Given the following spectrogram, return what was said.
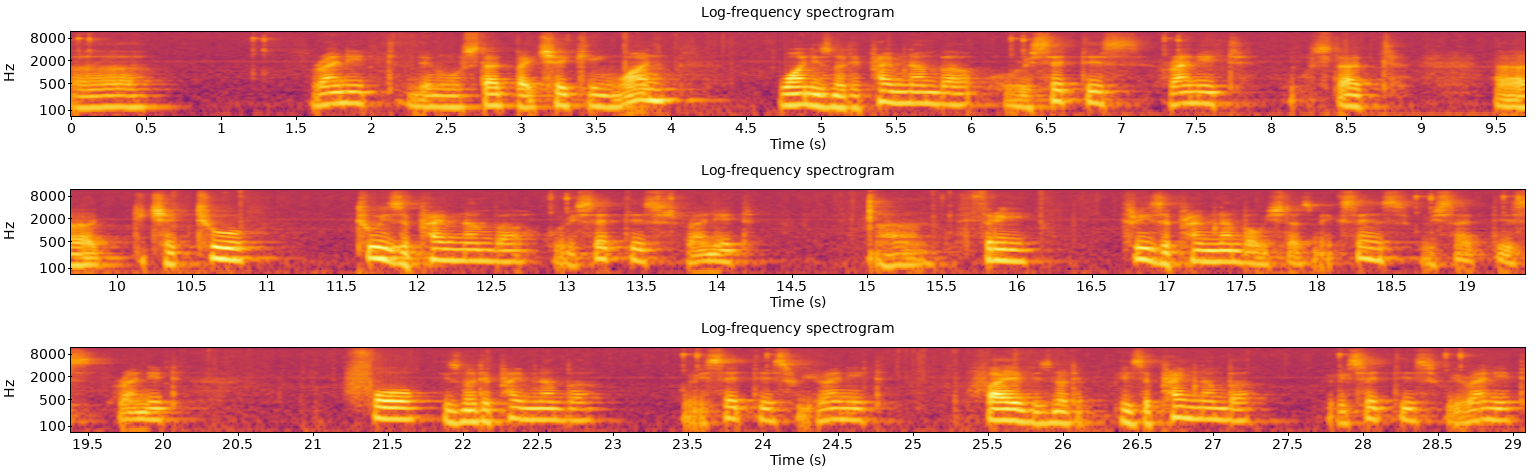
Uh, run it then we'll start by checking one. One is not a prime number. We'll reset this run it. We'll start uh, to check two. Two is a prime number. We'll reset this run it. Um, three 3 is a prime number, which does make sense. We reset this, run it. 4 is not a prime number. We reset this, we run it. 5 is not a, is a prime number. We reset this, we run it.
